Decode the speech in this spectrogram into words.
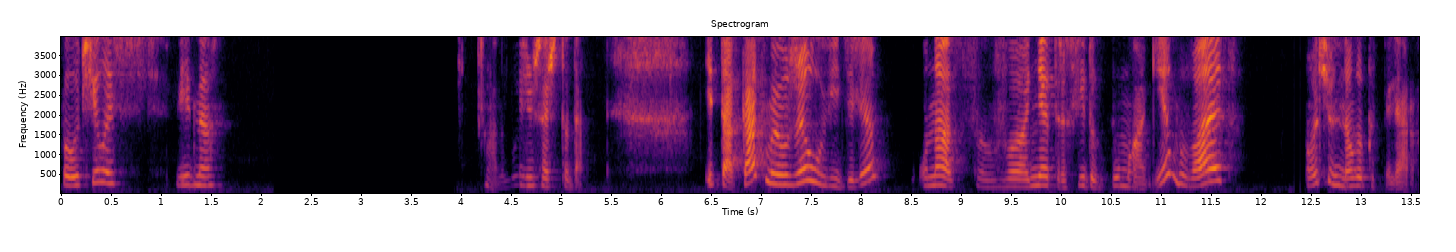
получилось. Видно? Ладно, будем считать, что да. Итак, как мы уже увидели, у нас в некоторых видах бумаги бывает очень много капилляров.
